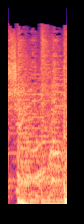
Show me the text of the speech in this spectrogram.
shake the room.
